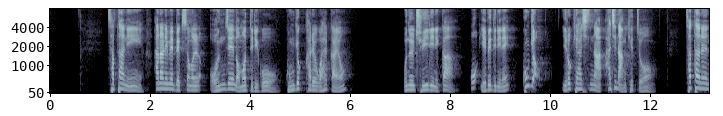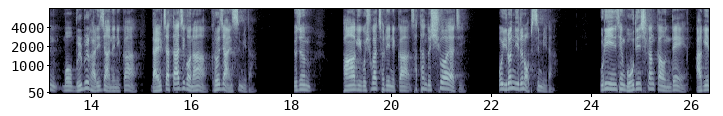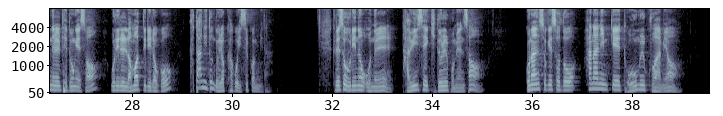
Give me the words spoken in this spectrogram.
사탄이 하나님의 백성을 언제 넘어뜨리고 공격하려고 할까요? 오늘 주일이니까 어 예배드리네 공격 이렇게 하시는 하지는 않겠죠. 사탄은 뭐 물불 가리지 않으니까 날짜 따지거나 그러지 않습니다. 요즘 방학이고 휴가철이니까 사탄도 쉬어야지. 뭐 이런 일은 없습니다. 우리 인생 모든 시간 가운데 악인을 대동해서 우리를 넘어뜨리려고 부단히도 노력하고 있을 겁니다. 그래서 우리는 오늘 다윗의 기도를 보면서 고난 속에서도 하나님께 도움을 구하며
